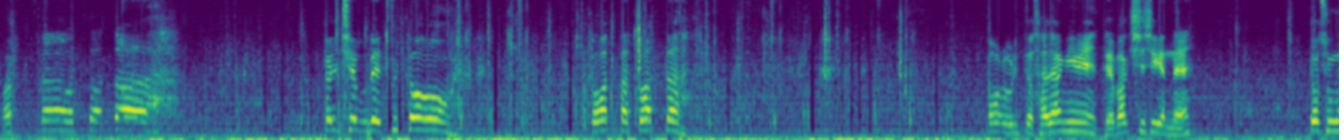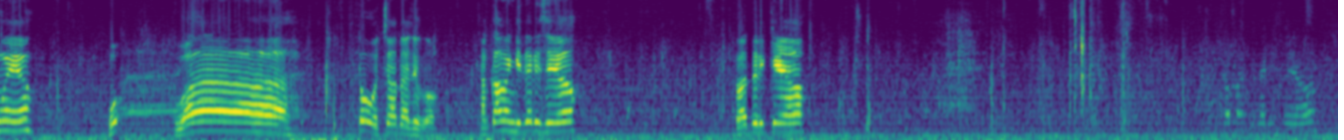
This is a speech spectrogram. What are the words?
왔다 왔다 왔다 떨체 부대 출동 또 왔다 또 왔다 오늘 우리 또 사장님이 대박 치시겠네 또 숭어예요? 오? 와, 또 어쩌다 저거. 잠깐만 기다리세요. 도와드릴게요. 잠깐만 기다리세요.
